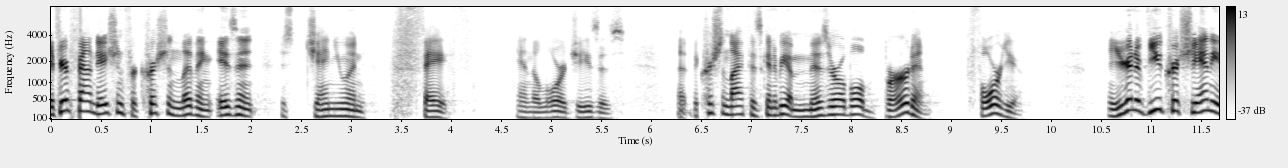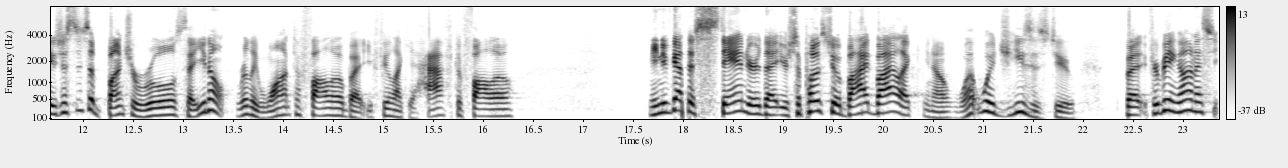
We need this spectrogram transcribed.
If your foundation for Christian living isn't just genuine faith in the Lord Jesus, uh, the Christian life is going to be a miserable burden for you. You're going to view Christianity as just, just a bunch of rules that you don't really want to follow, but you feel like you have to follow. I mean, you've got this standard that you're supposed to abide by, like, you know, what would Jesus do? But if you're being honest,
